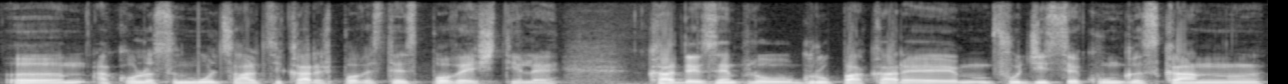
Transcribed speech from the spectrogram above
Uh, acolo sunt mulți alții care își povestesc poveștile, ca de exemplu grupa care fugise cu un gâscan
